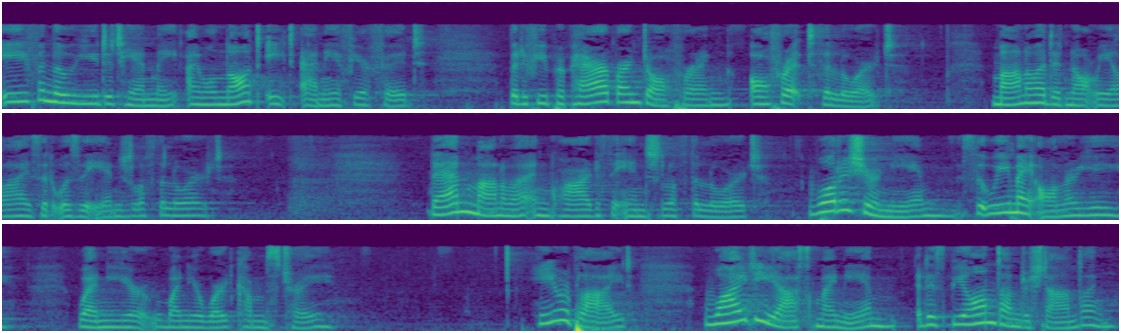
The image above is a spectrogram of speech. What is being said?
Even though you detain me, I will not eat any of your food. But if you prepare a burnt offering, offer it to the Lord. Manoah did not realize that it was the angel of the Lord. Then Manoah inquired of the angel of the Lord, What is your name, so that we may honour you when, your when your word comes true? He replied, Why do you ask my name? It is beyond understanding.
